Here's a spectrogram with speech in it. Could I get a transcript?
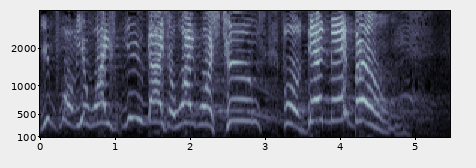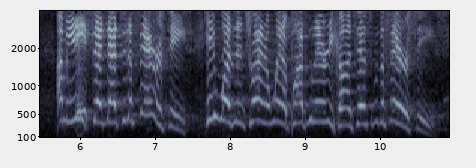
you full, you white, you guys are whitewashed tombs full of dead man bones." I mean, he said that to the Pharisees. He wasn't trying to win a popularity contest with the Pharisees.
